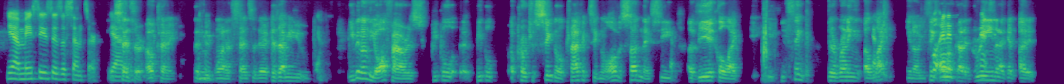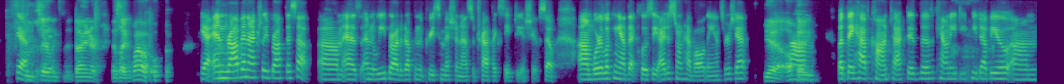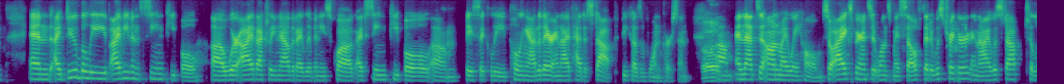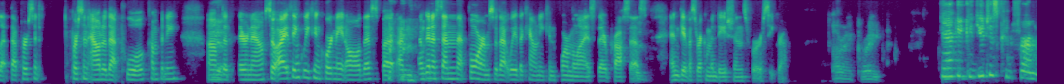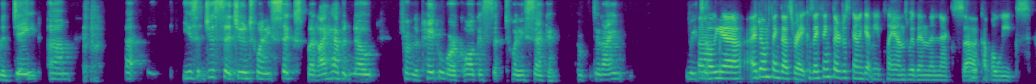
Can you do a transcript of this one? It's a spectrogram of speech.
Yeah, Macy's is a sensor. Yeah. Sensor, okay. Then we want to censor there, because I mean, you, Yeah. even on the off hours, people, uh, people approach a signal, traffic signal, all of a sudden they see a vehicle like, you, you think they're running a Yeah. light, you know, you think, Well, oh, I've got a green, I get, I flew sailing to the diner. It's like, wow. Yeah, and Robin actually brought this up um, as, and we brought it up in the pre-submission as a traffic safety issue. So um, we're looking at that closely. I just don't have all the answers yet. Yeah, okay. Um, but they have contacted the county DPW. Um, and I do believe I've even seen people uh, where I've actually, now that I live in East Quogue, I've seen people um, basically pulling out of there and I've had to stop because of one person. Oh, Um, and that's on my way home. So I experienced it once myself that it was triggered and I was stopped to let that person person out of that pool company um, Yeah. that's there now. So I think we can coordinate all of this, but I'm, I'm going to send that form so that way the county can formalize their process and give us recommendations for SEQRA. all right, great. Jackie, could you just confirm the date? Um, uh, You said- just said June 26th, but I have a note from the paperwork, August 22nd. Um, Did I Oh yeah, I don't think that's right because I think they're just going to get me plans within the next uh, couple weeks.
